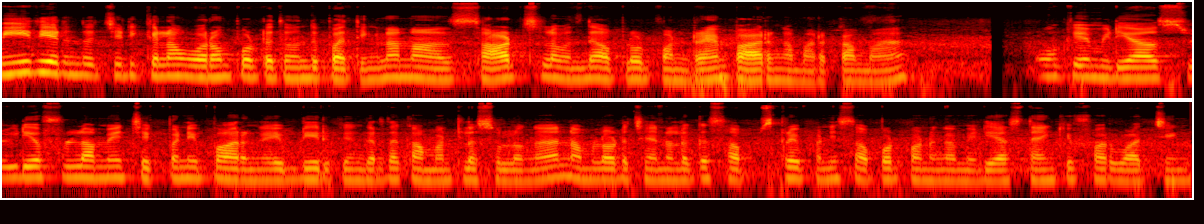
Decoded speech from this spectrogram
மீதி இருந்த செடிக்கெல்லாம் உரம் போட்டது வந்து பார்த்திங்கன்னா நான் ஷார்ட்ஸில் வந்து அப்லோட் பண்ணுறேன் பாருங்கள் மறக்காமல் ஓகே மீடியாஸ் வீடியோ ஃபுல்லாமே செக் பண்ணி பாருங்கள் எப்படி இருக்குங்கிறத கமெண்ட்டில் சொல்லுங்கள் நம்மளோட சேனலுக்கு சப்ஸ்கிரைப் பண்ணி சப்போர்ட் பண்ணுங்கள் மீடியாஸ். தேங்க்யூ ஃபார் வாட்சிங்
